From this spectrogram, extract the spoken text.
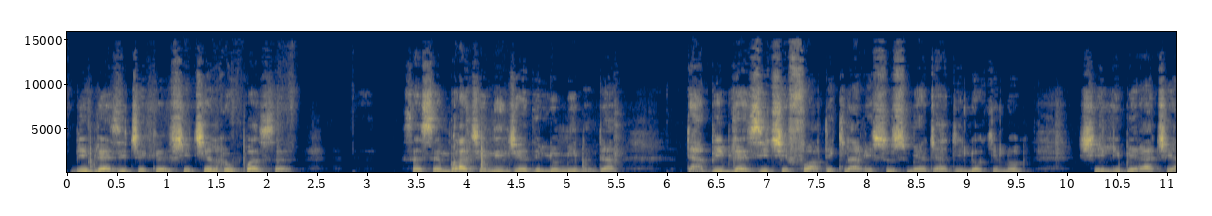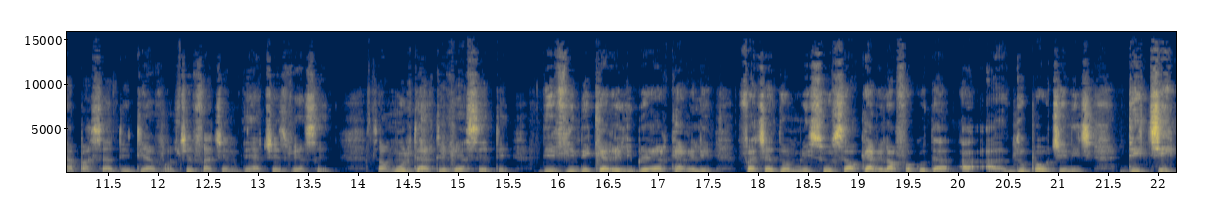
Biblia zice că și cel rău poate să, să se îmbrace ninja de lumină, da? Dar Biblia zice foarte clar, Iisus mergea din loc în loc și elibera ce a pasat de diavol. Ce facem de acest verset? Sau multe alte versete de vindecare, eliberări care le facea Domnul Iisus sau care l-au făcut a, a, a, după ucenici. De ce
